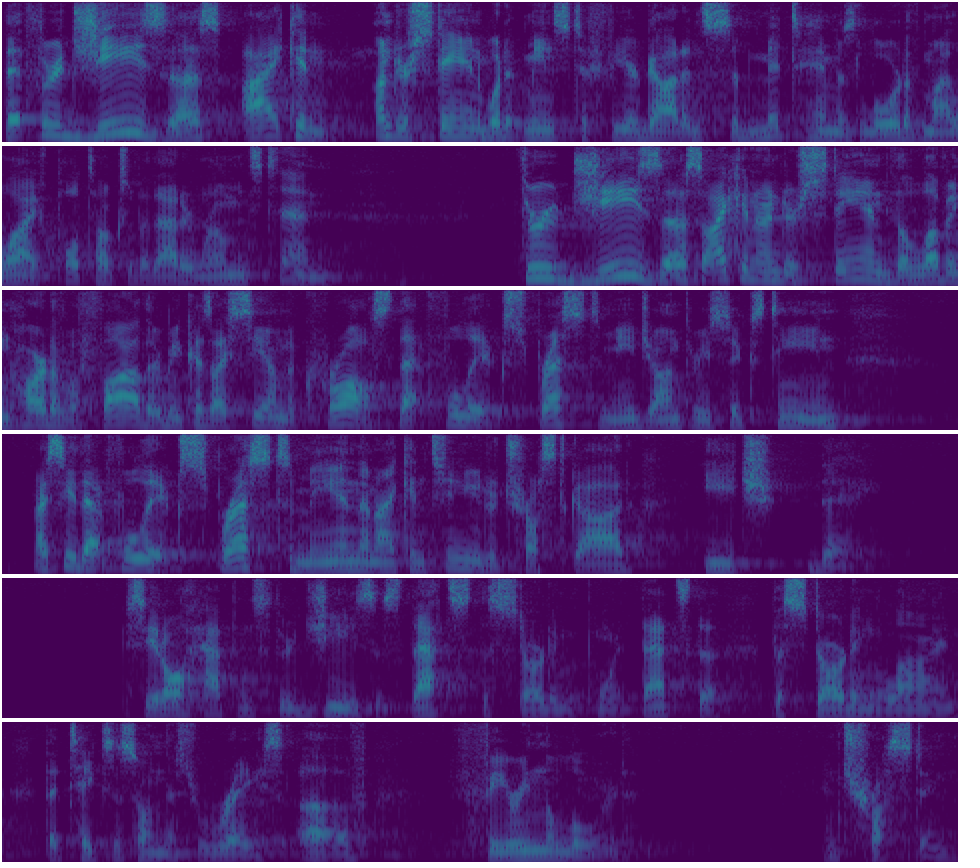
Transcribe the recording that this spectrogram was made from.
That through Jesus, I can understand what it means to fear God and submit to Him as Lord of my life. Paul talks about that in Romans 10. Through Jesus, I can understand the loving heart of a father because I see on the cross that fully expressed to me, John 3:16. I see that fully expressed to me, and then I continue to trust God each day. You see, it all happens through Jesus. That's the starting point. That's the, the starting line that takes us on this race of fearing the Lord and trusting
